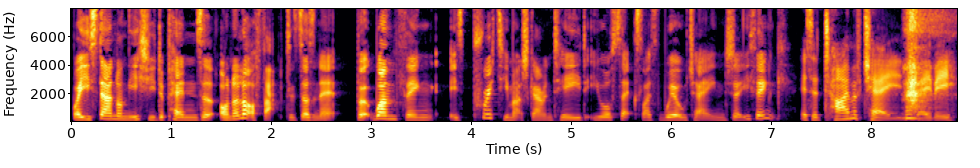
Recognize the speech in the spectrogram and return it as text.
Where you stand on the issue depends on a lot of factors, doesn't it? But one thing is pretty much guaranteed your sex life will change, don't you think? It's a time of change, baby.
